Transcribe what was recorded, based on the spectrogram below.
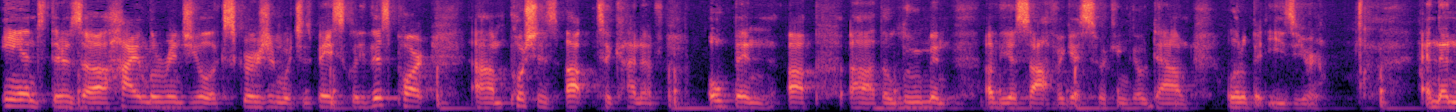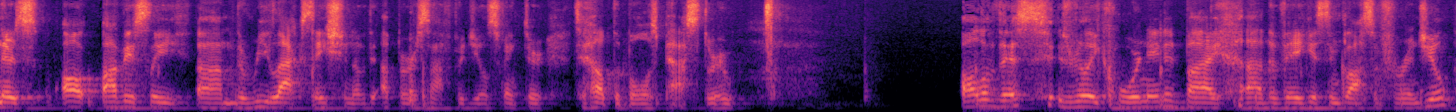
And there's a high laryngeal excursion, which is basically this part um, pushes up to kind of open up uh, the lumen of the esophagus so it can go down a little bit easier. And then there's all, obviously um, the relaxation of the upper esophageal sphincter to help the bolus pass through. All of this is really coordinated by uh, the vagus and glossopharyngeal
